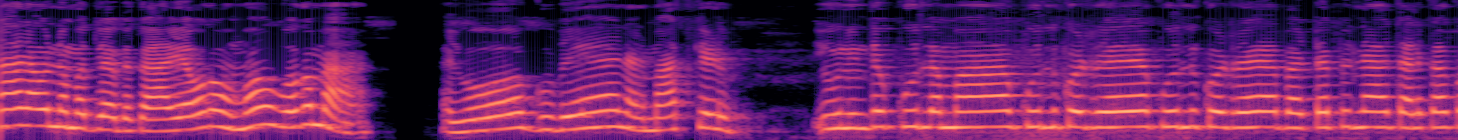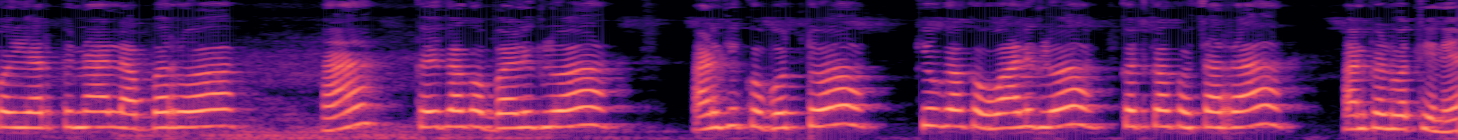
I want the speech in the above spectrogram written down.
ನಾನು ಅವನ ಮದುವೆ ಆಗ್ಬೇಕಾ ಯಾವಾಗ ಹೋಗಮ್ಮ? ಅಯ್ಯೋ, ಗುಬೆ ನನ್ನ ಮಾತು ಕೇಳು. ಇವನಿಂದ ಕೂದಲಮ್ಮ, ಕೂದಲು ಕೊಡ್ರೆ ಕೂದಲು ಕೊಡ್ರೆ, ಬಟ್ಟೆ ಪಿನ ತಲೆಕಾಕೋ, ಏರ್ ಪಿನ ಲಬ್ಬರು, ಹಾಂ? ಕೈಗಾಕೋ ಬಾಳಿಗ್ಲು ಅಣಗಿಕೋ ಗೊತ್ತು, ಕಿವ್ಗಾಕೋ ವಾಳಿಗ್ಲು ಕತ್ಕಾಕೋ ಸರ ಅನ್ಕೊಂಡು ಹೋಗ್ತೀನಿ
